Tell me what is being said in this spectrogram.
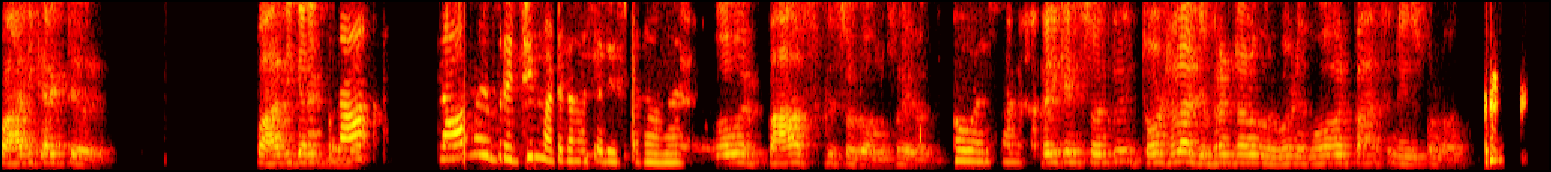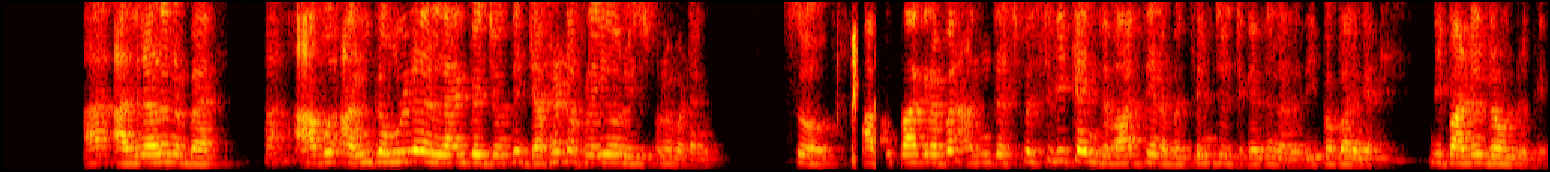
பாதி கரெக்ட் பாதி கரெக்ட் நார்மல் பிரிட்ஜின் மட்டும் தானே சார் யூஸ் பண்ணுவாங்க? ஓவர் பாஸ்க்கு சொல்லுவாங்க ஃப்ளை ஓவர் ஓவர் அமெரிக்கன்ஸ் வந்து டோட்டலா டிஃப்ரெண்டான ஒரு வேர்டு ஓவர் பாஸ்ன்னு யூஸ் பண்ணுவாங்க. அதனால நம்ம அவ அங்க உள்ள லாங்குவேஜ் வந்து டெஃபினட்டா ஃப்ளை ஓவர் யூஸ் பண்ண மாட்டாங்க. ஸோ அப்படி பாக்குறப்ப அந்த ஸ்பெசிஃபிக்கா இந்த வார்த்தையை நம்ம தெரிஞ்சு வச்சுக்கிறது நல்லது. இப்ப பாருங்க இப்ப அண்டர் கிரவுண்ட் இருக்கு.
